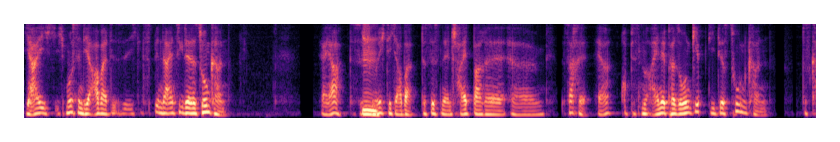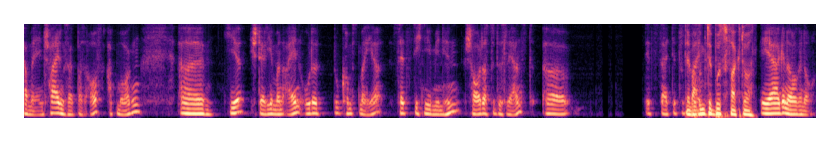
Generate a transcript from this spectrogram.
ja, ich, ich muss in die Arbeit, ich bin der Einzige, der das tun kann. Ja, ja, das ist hm. schon richtig, aber das ist eine entscheidbare äh, Sache, ja. Ob es nur eine Person gibt, die das tun kann. Das kann man entscheiden. Sag, pass auf, ab morgen, äh, hier, ich stelle jemanden ein oder du kommst mal her, setz dich neben ihn hin, schau, dass du das lernst. Äh, jetzt seid ihr zu Der zweit. berühmte Busfaktor. Ja, genau, genau.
